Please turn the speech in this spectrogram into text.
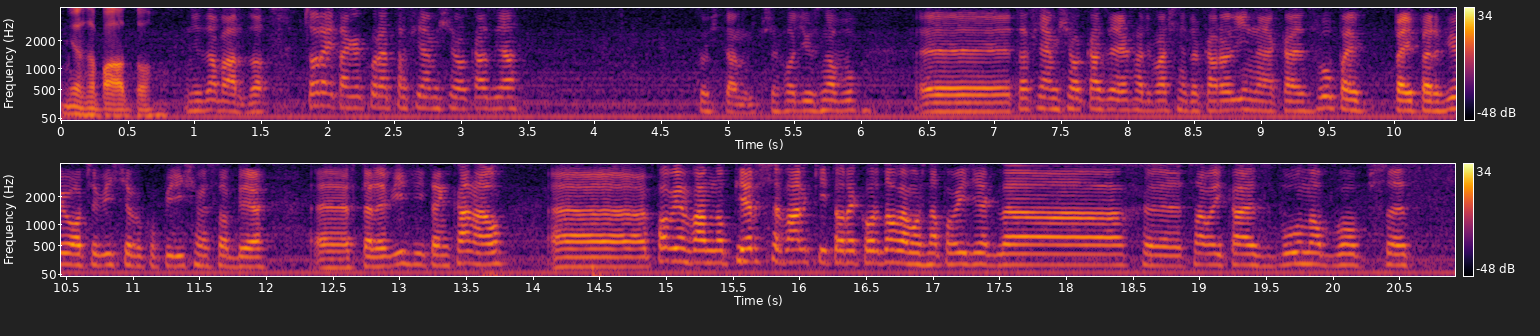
nie za bardzo. Nie za bardzo. Wczoraj tak akurat trafiła mi się okazja. Ktoś tam przychodził znowu. Yy, trafiła mi się okazja jechać właśnie do Karoliny na KSW, pay, pay per view. Oczywiście wykupiliśmy sobie e, w telewizji ten kanał. E, powiem wam, no pierwsze walki to rekordowe można powiedzieć jak dla e, całej KSW, no bo przez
